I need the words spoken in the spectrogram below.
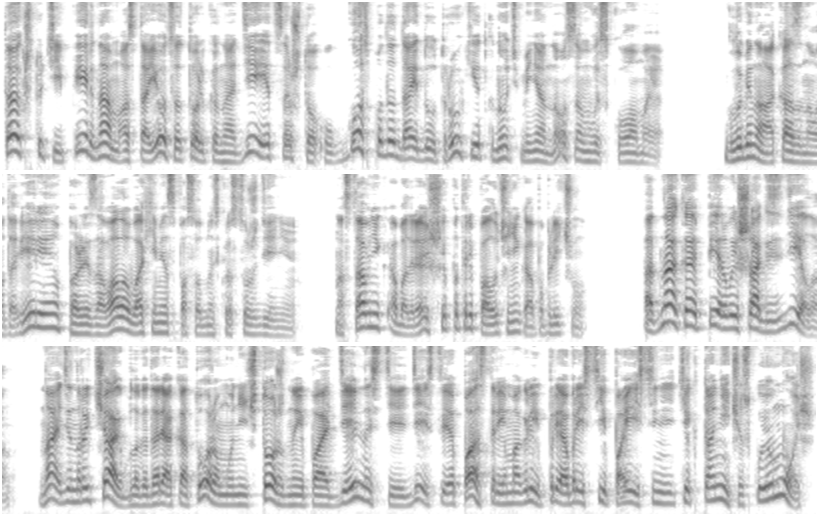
Так что теперь нам остается только надеяться, что у Господа дойдут руки ткнуть меня носом в искомое. Глубина оказанного доверия парализовала Вахиме способность к рассуждению. Наставник ободряюще потрепал ученика по плечу. Однако первый шаг сделан. Найден рычаг, благодаря которому уничтоженные по отдельности действия пастырей могли приобрести поистине тектоническую мощь.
